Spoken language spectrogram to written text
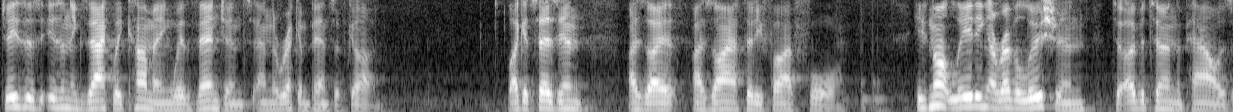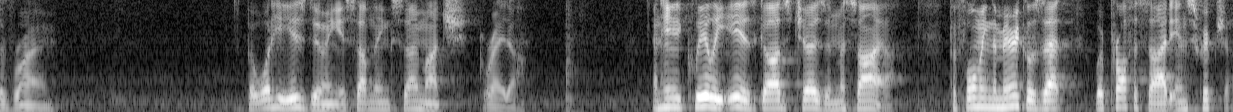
Jesus isn't exactly coming with vengeance and the recompense of God. Like it says in Isaiah, Isaiah 35 4. He's not leading a revolution to overturn the powers of Rome. But what he is doing is something so much greater. And he clearly is God's chosen Messiah, performing the miracles that were prophesied in Scripture,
